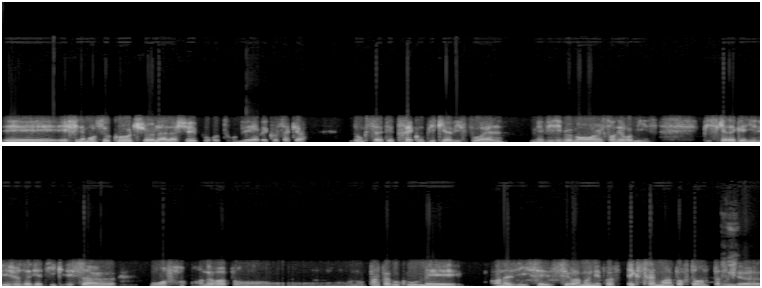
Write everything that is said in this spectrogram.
Et, et finalement, ce coach l'a lâché pour retourner avec Osaka. Donc ça a été très compliqué à vivre pour elle, mais visiblement, elle s'en est remise, puisqu'elle a gagné les Jeux asiatiques. Et ça, euh, bon, en, Europe, on n'en parle pas beaucoup, mais en Asie, c'est vraiment une épreuve extrêmement importante, parce Oui. que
